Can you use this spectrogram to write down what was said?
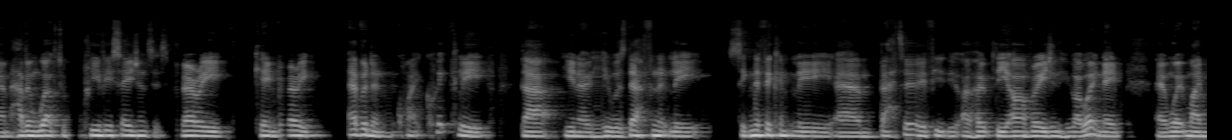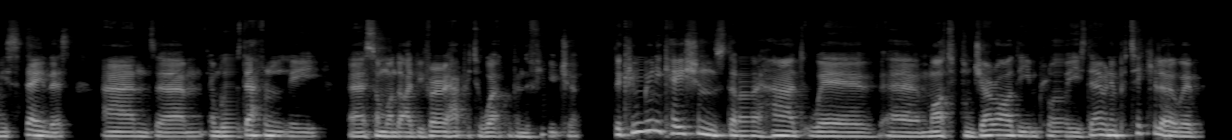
um, having worked with previous agents, it's very came very evident quite quickly that you know he was definitely significantly um, better. If you, I hope the other agent who I won't name and uh, won't mind me saying this, and um, and was definitely uh, someone that I'd be very happy to work with in the future. The communications that I had with uh, Martyn Gerrard, the employees there, and in particular with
